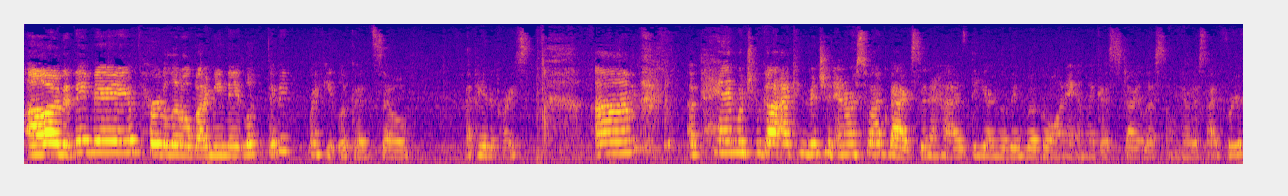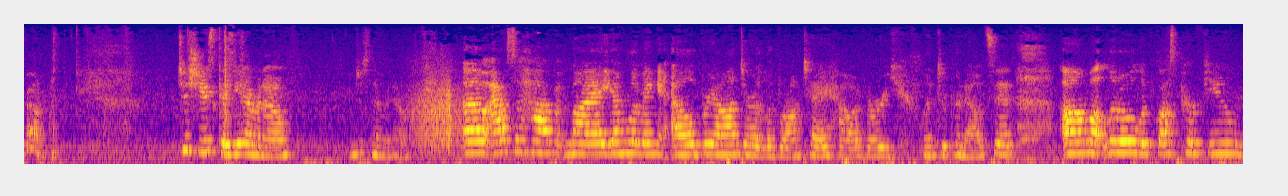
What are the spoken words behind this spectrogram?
um, they may hurt a little, but I mean they look they make my feet look good, so I pay the price. Um, a pen, which we got at convention in our swag bags, and it has the Young Living logo on it and like a stylus on the other side for your phone. Tissues, because you never know. You just never know. Um, I also have my Young Living El Briant or Lebrante, however you want to pronounce it, um, little lip gloss perfume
